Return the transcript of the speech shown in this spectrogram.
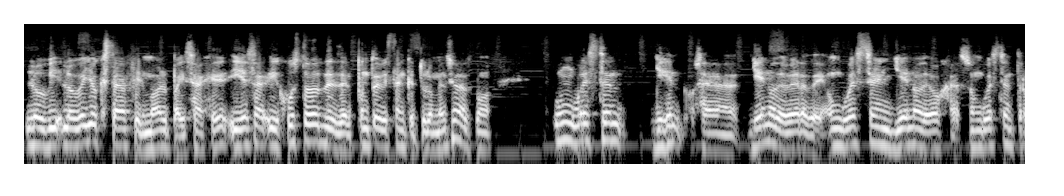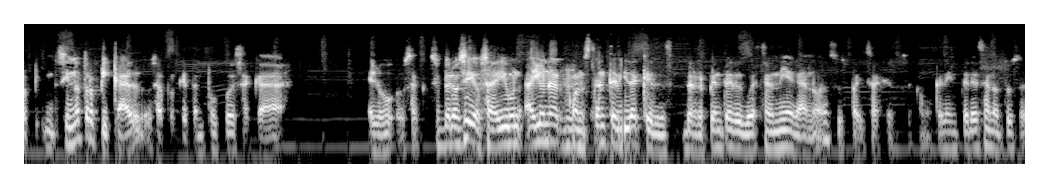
lo, lo bello que estaba filmado el paisaje y esa y justo desde el punto de vista en que tú lo mencionas, como un western lleno, o sea, lleno de verde, un western lleno de hojas, un western, si no tropical, o sea, porque tampoco es acá, el, o sea, pero sí, o sea, hay, un, hay una constante vida que de repente el western niega, ¿no? En sus paisajes, o sea, como que le interesan otros.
